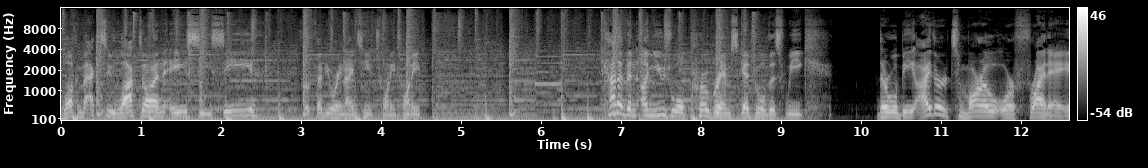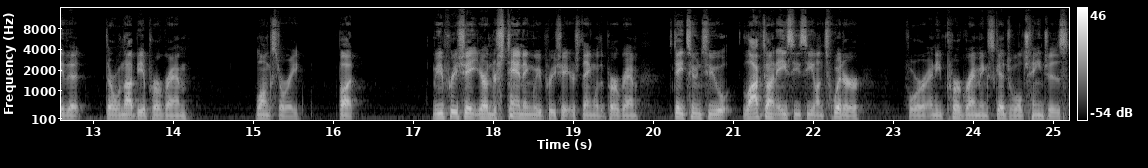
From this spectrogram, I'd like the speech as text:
Welcome back to Locked On ACC for February 19th, 2020. Kind of an unusual program schedule this week. There will be either tomorrow or Friday that there will not be a program. Long story, but we appreciate your understanding. We appreciate your staying with the program. Stay tuned to Locked On ACC on Twitter for any programming schedule changes.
